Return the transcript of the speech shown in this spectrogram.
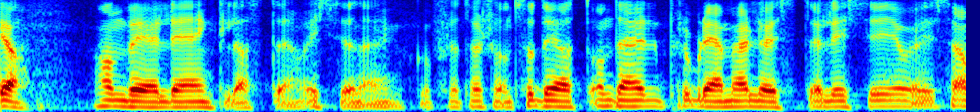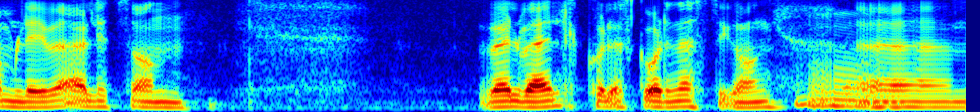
Ja, han velger det enkleste, og ikke den konfrontasjonen. Så det at om det er problemet er løst eller ikke i, i samlivet, er litt sånn Vel, vel, hvordan går det neste gang? Mm. Um,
